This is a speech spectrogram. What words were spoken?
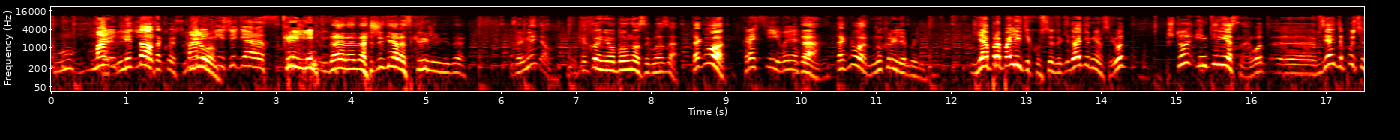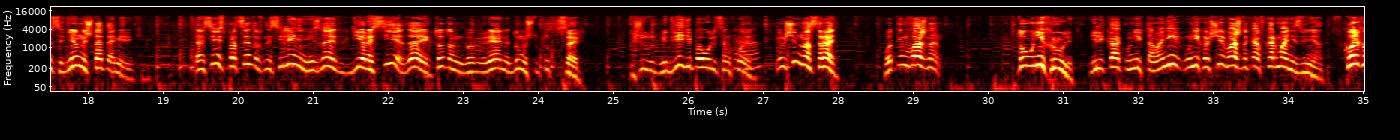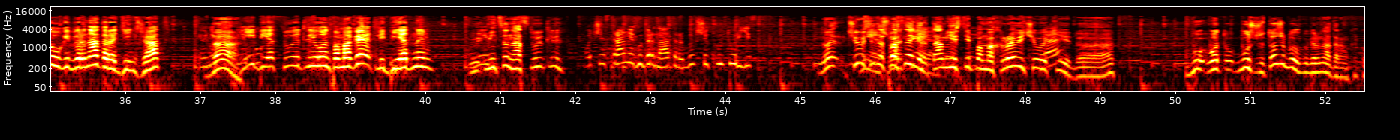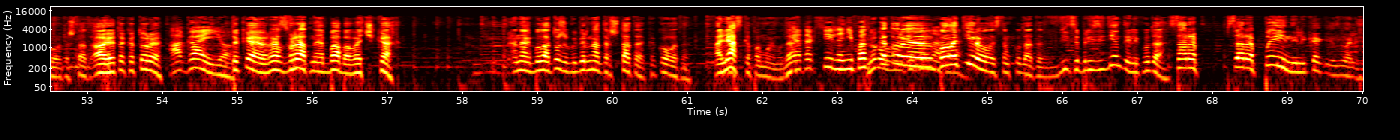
маленький Летал такой с Маленький шидяра с крыльями. Да-да-да, жидера с крыльями, да. Заметил? Какой у него был нос и глаза. Так вот, Красивые. да, так вот, ну крылья были. Я про политику все-таки. Давайте вернемся. И вот что интересно, вот э, взять, допустим, Соединенные Штаты Америки. Там 70% населения не знают, где Россия, да, и кто там реально думает, что тут царь. И что тут медведи по улицам Да. ходят. И вообще насрать. Вот им важно, кто у них рулит. Или как у них там. Они, у них вообще важно, как в кармане звенят. Сколько у губернатора деньжат? И у них- Да. Не бедствует ли он? Помогает ли бедным? М- Меценатствует ли? Очень странный губернатор, и бывший культурист. Ну, чего Нет, всегда Шварценеггер? Там есть типа Шварценеггер. махровые чуваки, да. Бу- вот Буш же тоже был губернатором какого-то штата. А это которая Ага ее. такая развратная баба в очках. Она была тоже губернатор штата какого-то. Аляска, по-моему, да? Я так сильно не Ну, подкован. которая губернатора. баллотировалась там куда-то. Вице-президент или куда? Сара, Сара Пейн или как ее звали?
